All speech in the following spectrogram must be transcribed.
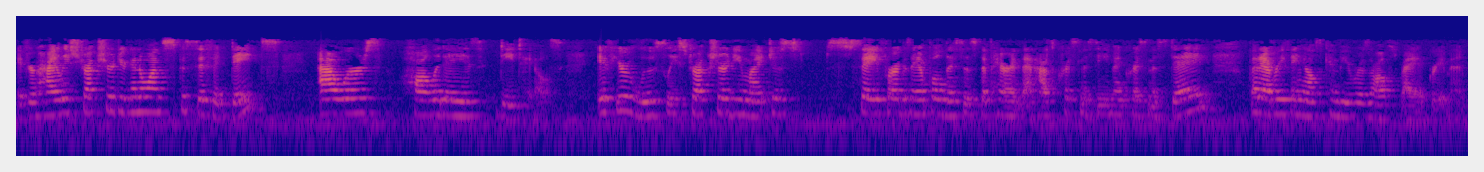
If you're highly structured, you're going to want specific dates, hours, holidays, details. If you're loosely structured, you might just say, for example, this is the parent that has Christmas Eve and Christmas Day, but everything else can be resolved by agreement.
